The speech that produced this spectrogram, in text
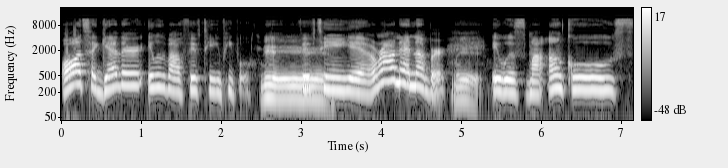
all together it was about 15 people Yeah, yeah, yeah, yeah. 15 yeah around that number Yeah. it was my uncles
